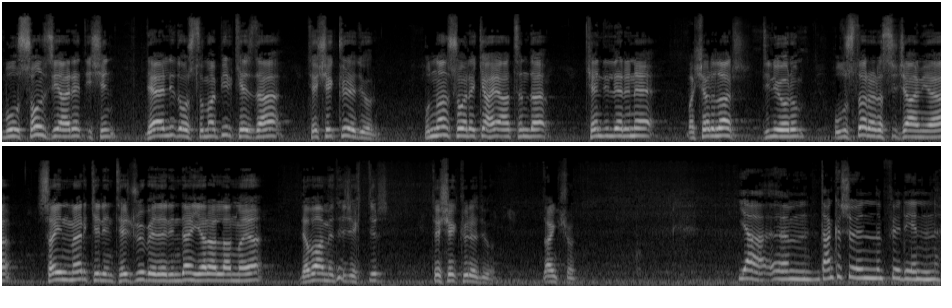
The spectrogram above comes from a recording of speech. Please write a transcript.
bu son ziyaret için değerli dostuma bir kez daha teşekkür ediyorum. Bundan sonraki hayatında kendilerine başarılar diliyorum. Uluslararası camia Sayın Merkel'in tecrübelerinden yararlanmaya devam edecektir. Teşekkür ediyorum. Dankeschön. Ja, ähm, danke schön für den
